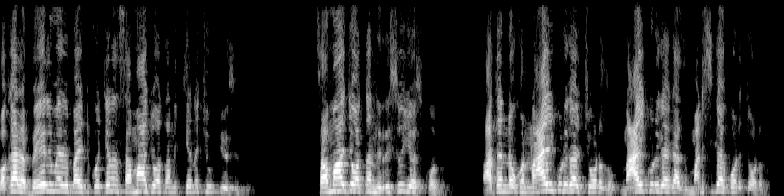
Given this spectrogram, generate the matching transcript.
ఒకవేళ బెయిల్ మీద బయటకు వచ్చిన సమాజం అతన్ని చిన్న చూపు చూసింది. సమాజం అతన్ని రిసీవ్ చేసుకోదు. అతన్ని ఒక నాయకుడిగా చూడదు. నాయకుడిగా కాదు మనిషిగా కూడా చూడదు.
